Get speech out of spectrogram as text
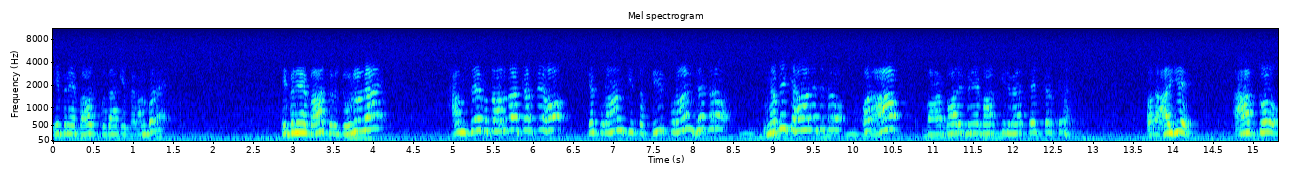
ابن عباس خدا کے پیغمبر ہے ابن عباس رسول اللہ ہم سے مطالبہ کرتے ہو کہ قرآن کی تفسیر قرآن سے کرو، نبی کے حوالے سے کرو، اور آپ بار بار ابن عباس کی روایت پیش کرتے ہو۔ اور آئیے، آپ کو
